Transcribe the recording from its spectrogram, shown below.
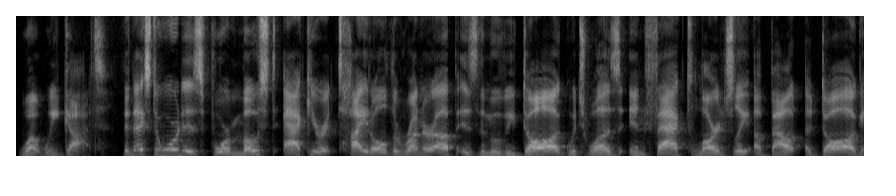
what we got. The next award is for most accurate title. The runner up is the movie Dog, which was, in fact, largely about a dog.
